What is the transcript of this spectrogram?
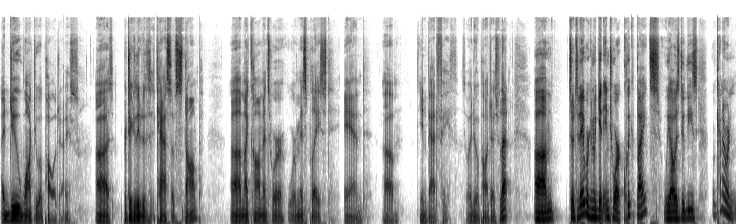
I do want to apologize, uh, particularly to the cast of Stomp. Uh, my comments were were misplaced and um, in bad faith, so I do apologize for that. Um, so today we're going to get into our quick bites. We always do these. We're kind of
